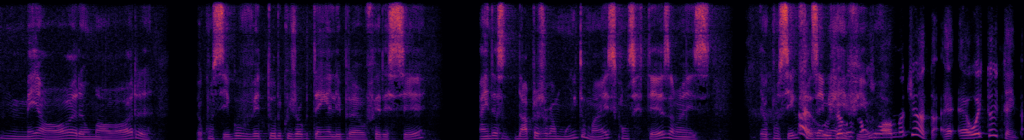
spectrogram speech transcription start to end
Meia hora, uma hora, eu consigo ver tudo que o jogo tem ali pra oferecer. Ainda dá pra jogar muito mais, com certeza, mas eu consigo É, fazer a o minha jogo review. casual não adianta. É, é 880.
